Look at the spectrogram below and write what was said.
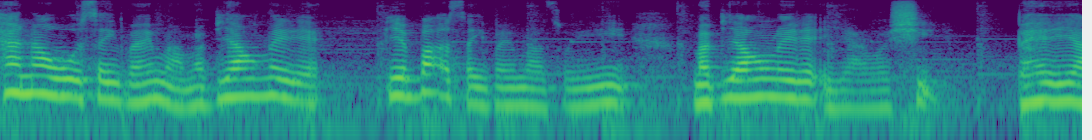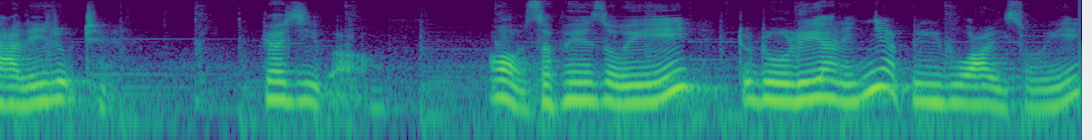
ခန္ဓာကိုယ်အစိတ်ပိုင်းမှာမပြောင်းလဲတဲ့ပြင်ပအစိတ်ပိုင်းမှာဆိုရင်မပြောင်းလဲတဲ့အရာတော့ရှိဘယ်အရာလေးလို့ထင်ပြောကြည့်ပါဦး။အော်သပင်းဆိုရင်တူတူလေးကနေညှက်ပြီးပွားပြီဆိုရင်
